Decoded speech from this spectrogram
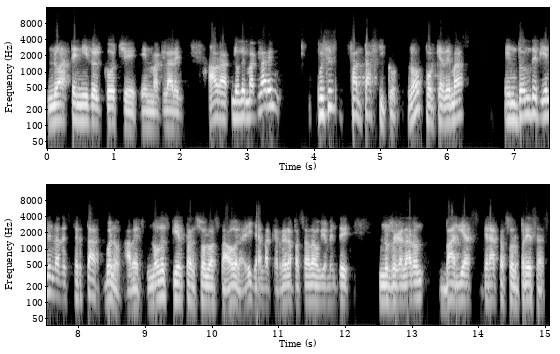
no ha tenido el coche en McLaren. Ahora, lo de McLaren, pues es fantástico, ¿no? Porque además, ¿en dónde vienen a despertar? Bueno, a ver, no despiertan solo hasta ahora, ¿eh? ya la carrera pasada obviamente nos regalaron varias gratas sorpresas.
